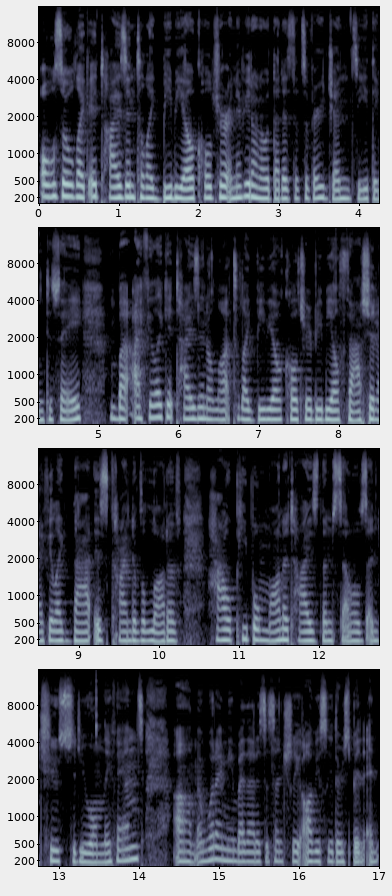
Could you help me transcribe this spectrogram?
also like it ties into like BBL culture, and if you don't know what that is, that's a very Gen Z thing to say. But I feel like it ties in a lot to like BBL culture, BBL fashion. I feel like that is kind of a lot of how people monetize themselves and choose to do OnlyFans. Um, and what I mean by that is essentially, obviously, there's been an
